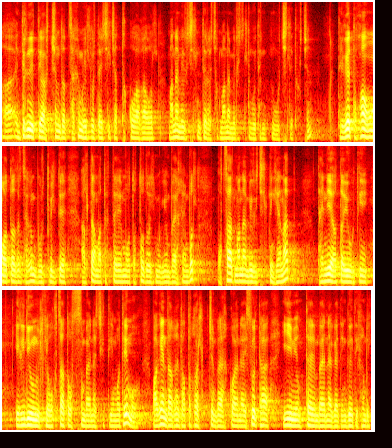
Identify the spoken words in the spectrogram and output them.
интернетийн орчинд цахим хэлбэрт ажиллаж чадахгүй байгаа бол манай мэрэгчлэн дээр очиход манай мэрэгчлэнгүүд тэрэнд нь үйлчлээд өгч байна. Тэгээд тухайн хүн одоо тэр цагт бүртгэлдээ алдаа мадагтай юм уу дотоод улмыг юм байх юм бол буцаад манай мэрэгжилтэн хянаад таны одоо юу гэдгийг иргэний үнэлэхийн хугацаа дууссан байна ч гэдэг юм уу тийм үү? Багийн даргын тодорхойлт чинь байхгүй байна. Эсвэл та ийм юмтай юм байна гэдээ ингээд их юм бол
